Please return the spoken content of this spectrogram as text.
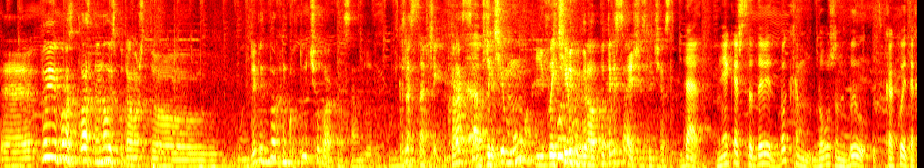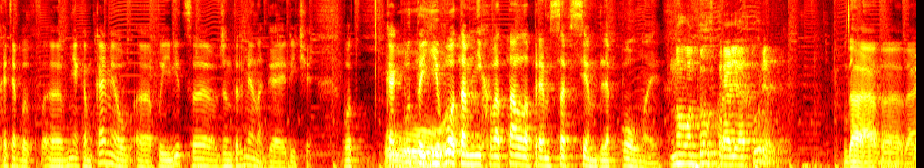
Э, Ну и просто классная новость, потому что Дэвид Бекхэм крутой чувак, на самом деле. Красавчик. Красавчик. А почему? И в Почему? футбол играл потрясающе, если честно. Да, мне кажется, Дэвид Бекхэм должен был в какой-то хотя бы в, э, в неком камео э, появиться в «Джентльменах» Гая Ричи. Вот как О. будто его там не хватало прям совсем для полной. Но он был в короле Артуре. Да, да, да.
